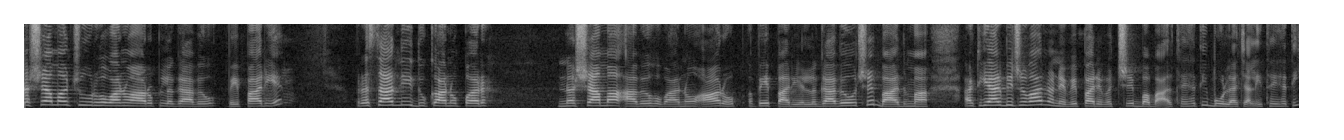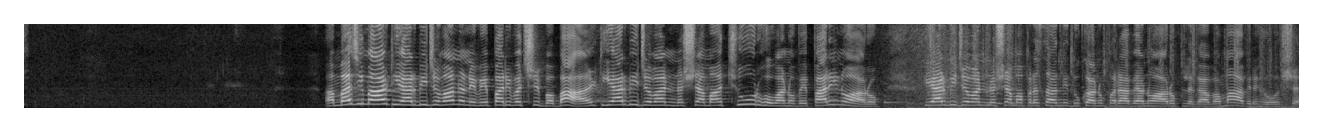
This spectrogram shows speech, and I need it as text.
નશામાં ચૂર હોવાનો આરોપ લગાવ્યો. વેપારીએ પ્રસાદની દુકાન ઉપર નશામાં આવ્યો હોવાનો આરોપ વેપારીએ લગાવ્યો છે. બાદમાં આ ટીઆરબી જવાન અને વેપારી વચ્ચે બબાલ થઈ હતી, બોલાચાલી થઈ હતી. અંબાજીમાં ટીઆરબી જવાન અને વેપારી વચ્ચે બબાલ. ટીઆરબી જવાન નશામાં ચૂર હોવાનો વેપારીનો આરોપ. ટીઆરબી જવાન નશામાં પ્રસાદની દુકાન ઉપર આવ્યાનો આરોપ લગાવવામાં આવી રહ્યો છે.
